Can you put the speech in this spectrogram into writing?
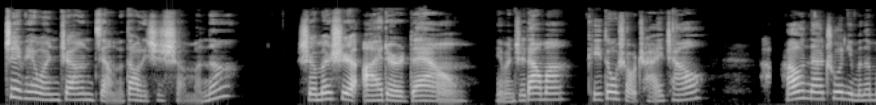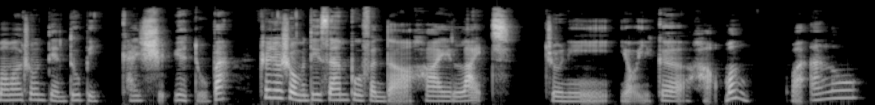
这篇文章讲的到底是什么呢？什么是 eider down？你们知道吗？可以动手查一查哦。好，拿出你们的毛毛虫点读笔，开始阅读吧。这就是我们第三部分的 highlight。祝你有一个好梦，晚安喽。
